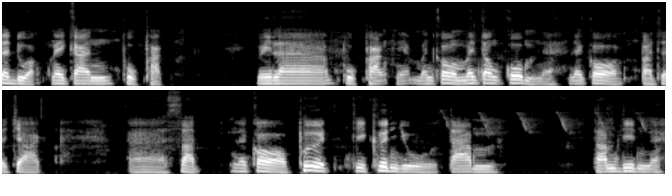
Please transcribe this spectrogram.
สะดวกในการปลูกผัก เวลาปลูกผักเนี่ยมันก็ไม่ต้องก้มนะแล้วก็ปราศจากสัตว์แล้วก็พืชที่ขึ้นอยู่ตามตามดินนะ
